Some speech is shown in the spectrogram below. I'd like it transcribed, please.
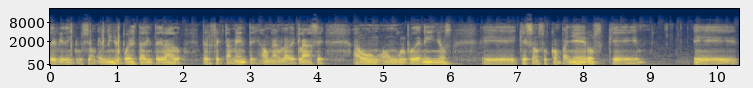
debida inclusión. El niño puede estar integrado perfectamente a un aula de clase, a un, grupo de niños eh, que son sus compañeros, que, que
